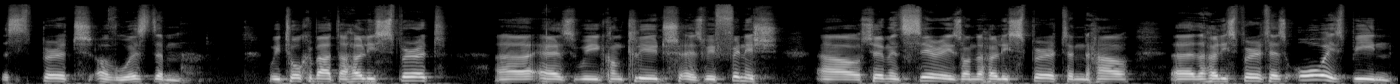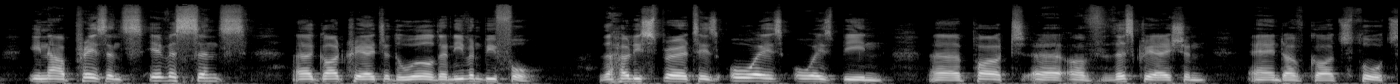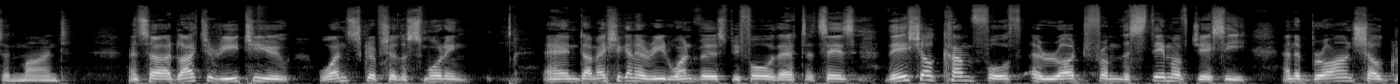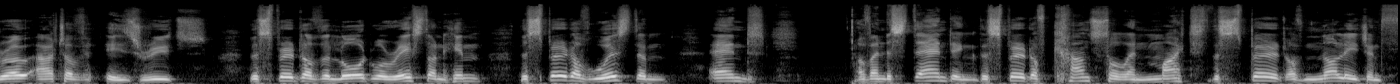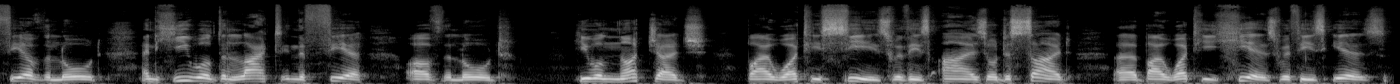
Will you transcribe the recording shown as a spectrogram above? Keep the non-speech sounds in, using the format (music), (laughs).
the spirit of wisdom. We talk about the Holy Spirit uh, as we conclude, as we finish our sermon series on the Holy Spirit and how uh, the Holy Spirit has always been in our presence ever since uh, God created the world and even before. The Holy Spirit has always, always been uh, part uh, of this creation and of God's thoughts and mind. And so I'd like to read to you one scripture this morning. And I'm actually going to read one verse before that. It says, There shall come forth a rod from the stem of Jesse, and a branch shall grow out of his roots. The Spirit of the Lord will rest on him, the Spirit of wisdom and of understanding, the spirit of counsel and might, the spirit of knowledge and fear of the Lord, and he will delight in the fear of the Lord. He will not judge by what he sees with his eyes or decide uh, by what he hears with his ears.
